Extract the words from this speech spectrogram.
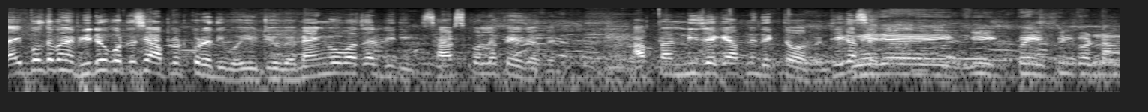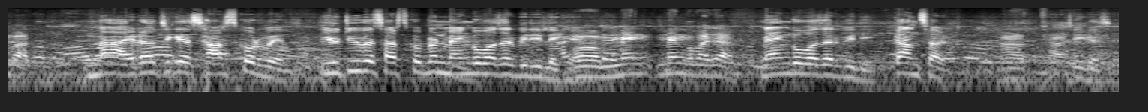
লাইভ বলতে মানে ভিডিও করতেছি আপলোড করে দিব ইউটিউবে ম্যাঙ্গো বাজার বিডি সার্চ করলে পেয়ে যাবেন। আপনার নিজেকে আপনি দেখতে পারবেন ঠিক আছে? নাম্বার না এটা হচ্ছে কি সার্চ করবেন। ইউটিউবে সার্চ করবেন ম্যাঙ্গো বাজার বিডি লিখে। ম্যাঙ্গো বাজার ম্যাঙ্গো বাজার বিডি কনসার্ট আচ্ছা। ঠিক আছে।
